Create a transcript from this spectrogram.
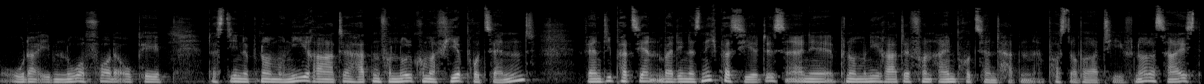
oder eben nur vor der OP, dass die eine Pneumonierate hatten von 0,4 Prozent während die Patienten, bei denen das nicht passiert ist, eine Pneumonierate von 1% hatten postoperativ. Ne? Das heißt,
